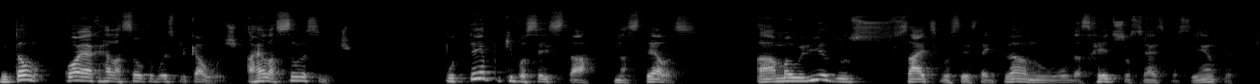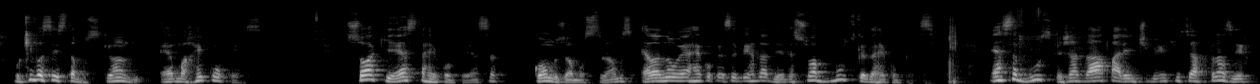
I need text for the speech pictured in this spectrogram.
Então, qual é a relação que eu vou explicar hoje? A relação é a seguinte: o tempo que você está nas telas, a maioria dos sites que você está entrando ou das redes sociais que você entra, o que você está buscando é uma recompensa. Só que esta recompensa, como já mostramos, ela não é a recompensa verdadeira, é sua busca da recompensa. Essa busca já dá aparentemente um certo prazer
